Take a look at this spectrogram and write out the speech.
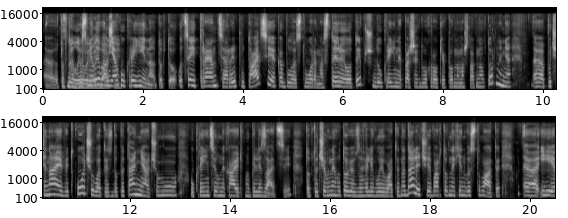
тобто сміливим, сміливим як Україна. Тобто, оцей тренд, ця репутація, яка була створена, стереотип щодо України перших двох років повномасштабного вторгнення, е, починає відкочуватись до питання, чому українці уникають мобілізації. Тобто, чи вони готові взагалі воювати надалі, чи варто в них інвестувати. Е, і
